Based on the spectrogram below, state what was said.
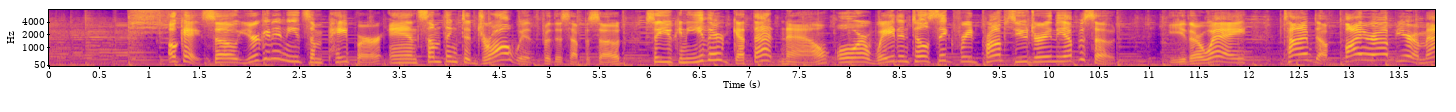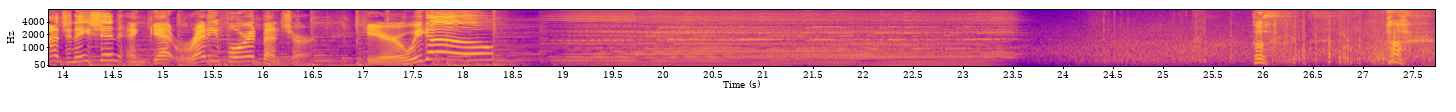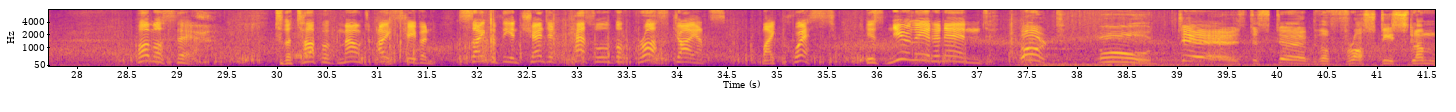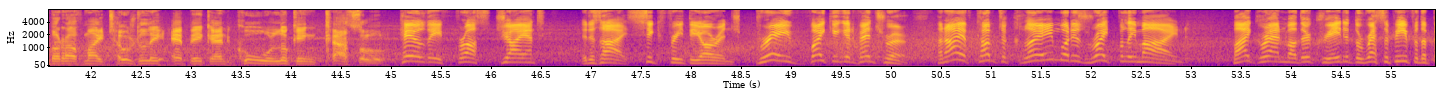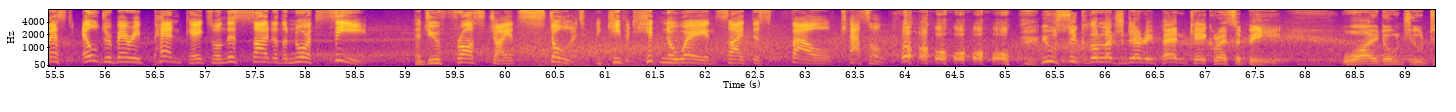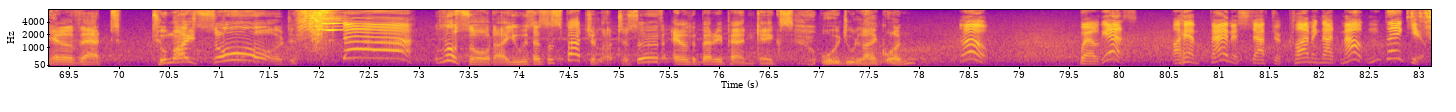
Okay, so you're gonna need some paper and something to draw with for this episode, so you can either get that now or wait until Siegfried prompts you during the episode. Either way, time to fire up your imagination and get ready for adventure. Here we go! Almost there. To the top of Mount Icehaven, site of the enchanted castle of the Frost Giants. My quest is nearly at an end. Halt! Who dares disturb the frosty slumber of my totally epic and cool looking castle? Hail thee, Frost Giant! It is I, Siegfried the Orange, brave Viking adventurer, and I have come to claim what is rightfully mine. My grandmother created the recipe for the best elderberry pancakes on this side of the North Sea. And you frost giants stole it and keep it hidden away inside this foul castle. you seek the legendary pancake recipe. Why don't you tell that to my sword? Ah! The sword I use as a spatula to serve elderberry pancakes. Would you like one? Oh! Well, yes. I am famished after climbing that mountain, thank you.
